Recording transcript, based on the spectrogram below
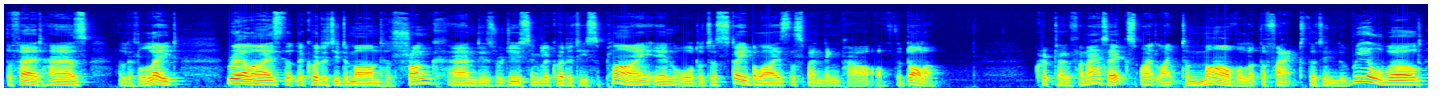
The Fed has, a little late, realised that liquidity demand has shrunk and is reducing liquidity supply in order to stabilise the spending power of the dollar. Crypto fanatics might like to marvel at the fact that in the real world,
